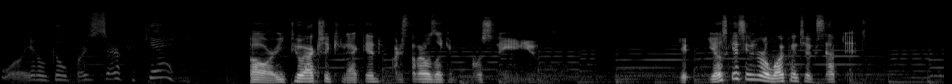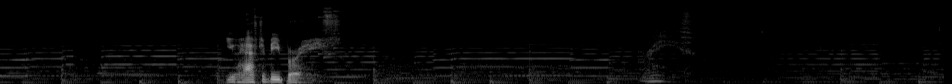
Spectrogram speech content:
or it'll go berserk again. Oh, are you two actually connected? I just thought I was like impersonating you. Y Yosuke seems reluctant to accept it. You have to be brave. Brave. Damn it.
